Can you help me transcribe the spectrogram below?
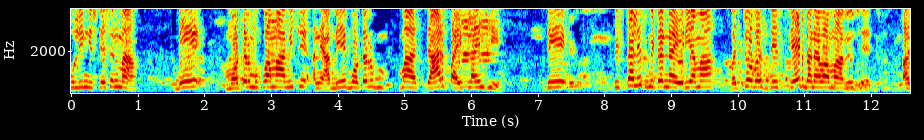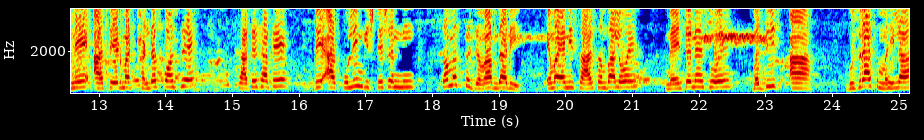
કુલિંગ સ્ટેશનમાં બે મોટર મૂકવામાં આવી છે અને આ બે મોટરમાં ચાર પાઇપલાઇનથી જે પિસ્તાલીસ મીટરના એરિયામાં વચ્ચોવચ જે શેડ બનાવવામાં આવ્યું છે અને આ શેડમાં ઠંડક પહોંચે સાથે સાથે જે આ કુલિંગ સ્ટેશનની સમસ્ત જવાબદારી એમાં એની સાર સંભાળ હોય મેન્ટેનન્સ હોય, બધી જ આ ગુજરાત મહિલા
